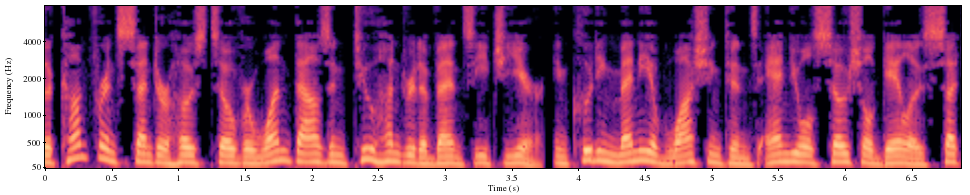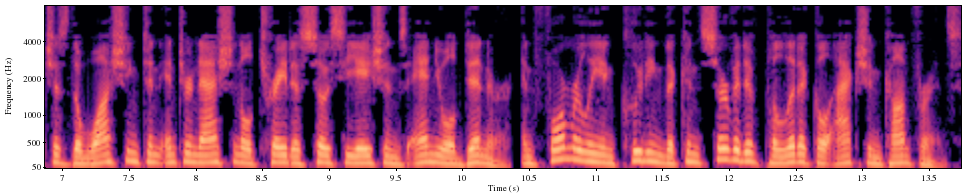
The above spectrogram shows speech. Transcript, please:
The Conference Center hosts over 1,200 events each year, including many of Washington's annual social galas such as the Washington International Trade Association's annual dinner, and formerly including the Conservative Political Action Conference.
